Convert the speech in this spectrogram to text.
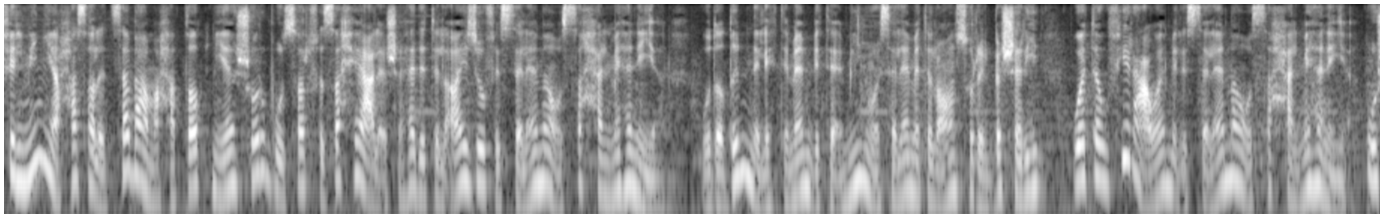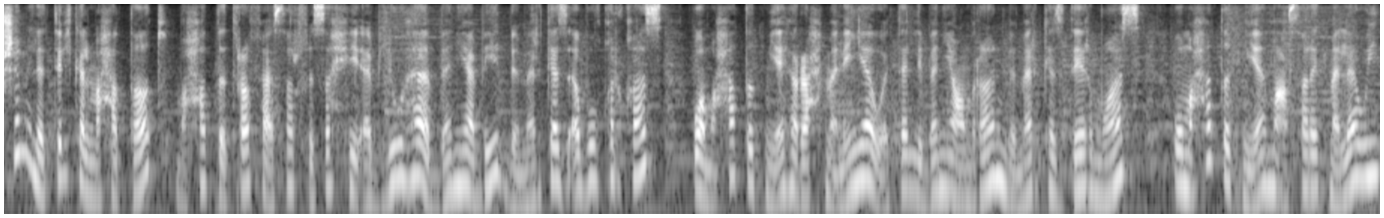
في المنيا حصلت سبع محطات مياه شرب وصرف صحي على شهادة الآيزو في السلامة والصحة المهنية وده ضمن الاهتمام بتأمين وسلامة العنصر البشري وتوفير عوامل السلامة والصحة المهنية. وشملت تلك المحطات محطة رفع صرف صحي أبيوها بني عبيد بمركز أبو قرقاس ومحطة مياه الرحمنية وتل بني عمران بمركز دير مواس ومحطة مياه معصرة ملاوي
